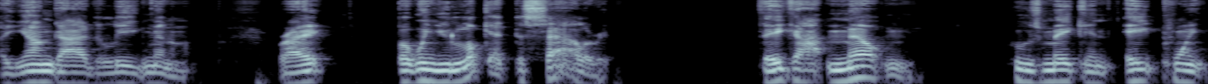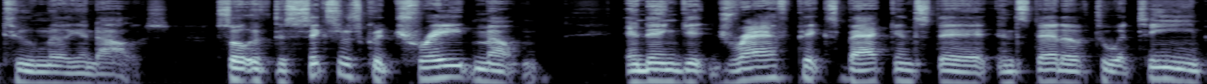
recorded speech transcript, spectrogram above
a young guy the league minimum, right? But when you look at the salary, they got Melton, who's making $8.2 million. So if the Sixers could trade Melton and then get draft picks back instead, instead of to a team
